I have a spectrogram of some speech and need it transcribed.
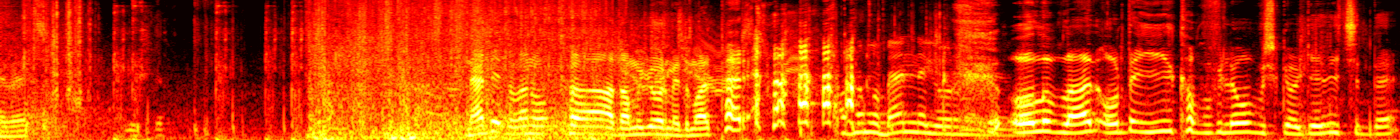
Evet. Düştü. Neredeydi lan o? Ha, adamı görmedim Alper. Adamı ben de görmedim. Oğlum lan orada iyi kamufle olmuş gölgenin içinde.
